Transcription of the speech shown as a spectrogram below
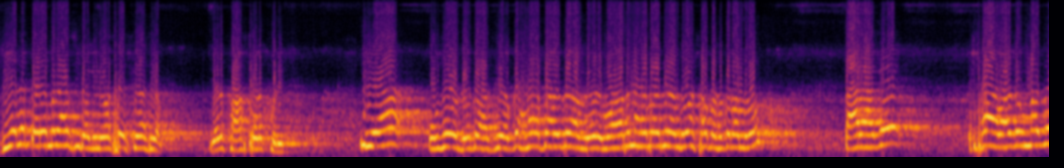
দুই হাজার তেরো আমি সিডাং ইউনিভার্সিটি স্টুডেন্ট ছিলাম যেটা ফার্স্ট ইয়ার করি ইয়া উজো যেহেতু আছে ওকে হ্যাঁ পারবে আন্দোলন মহাজন হ্যাঁ পারবে আন্দোলন, সব আন্দোলন। তার আগে শাহবাগের মাঝে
